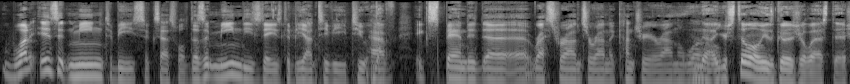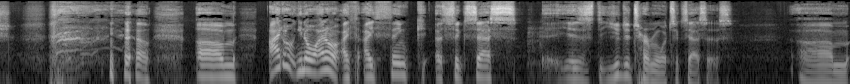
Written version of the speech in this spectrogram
what does it mean to be successful? Does it mean these days to be on TV to have expanded uh, restaurants around the country, around the world? No, you're still only as good as your last dish. um, I don't. You know, I don't. I, I think success is you determine what success is. Um,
